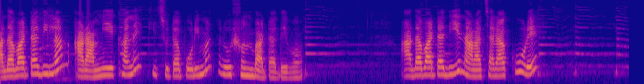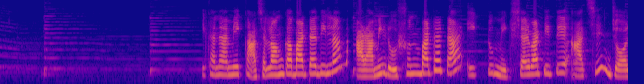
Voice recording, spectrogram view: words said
আদা বাটা দিলাম আর আমি এখানে কিছুটা পরিমাণ রসুন বাটা দেব। আদা বাটা দিয়ে নাড়াচাড়া করে এখানে আমি কাঁচা লঙ্কা বাটা দিলাম আর আমি রসুন বাটাটা একটু মিক্সার বাটিতে আছে, জল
